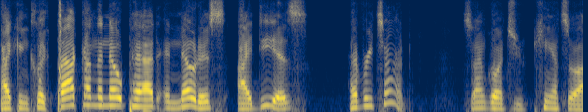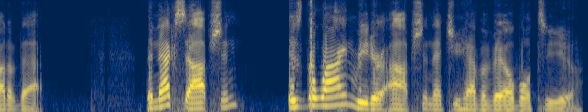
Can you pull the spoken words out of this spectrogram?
I can click back on the notepad and notice ideas have returned. So I'm going to cancel out of that. The next option is the line reader option that you have available to you.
